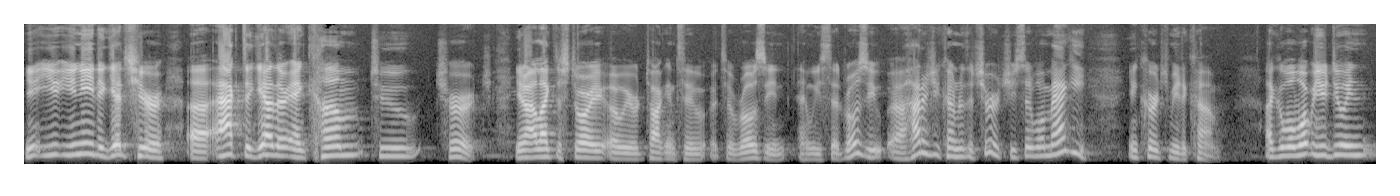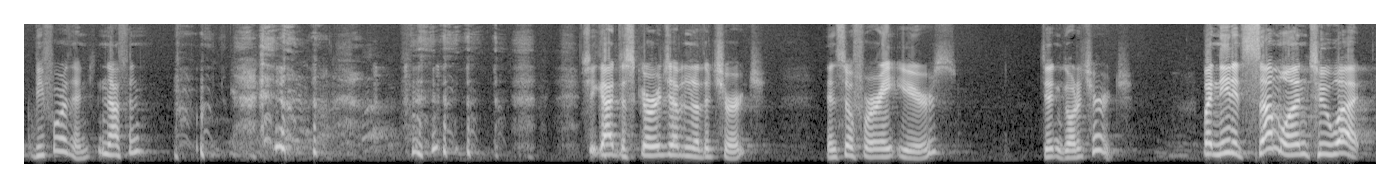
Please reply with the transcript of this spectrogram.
you, you, you need to get your uh, act together and come to church. You know, I like the story. Uh, we were talking to, to Rosie, and we said, Rosie, uh, how did you come to the church? She said, Well, Maggie encouraged me to come. I go, Well, what were you doing before then? Nothing. she got discouraged at another church. And so for eight years, didn't go to church. But needed someone to what?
